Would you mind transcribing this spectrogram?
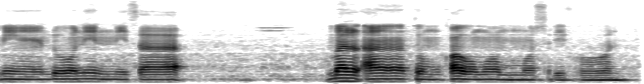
min dunin nisa. Bal antum qaumun musrifun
